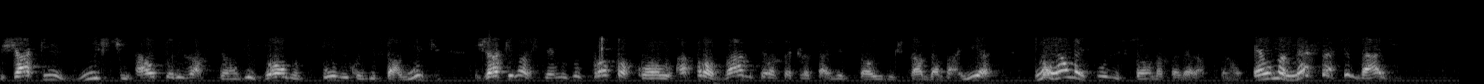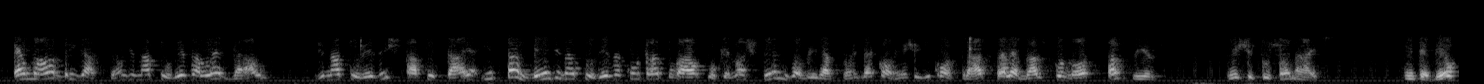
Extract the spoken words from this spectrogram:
já que existe a autorização dos órgãos públicos de saúde, já que nós temos um protocolo aprovado pela Secretaria de Saúde do Estado da Bahia, não é uma imposição da federação, é uma necessidade, é uma obrigação de natureza legal, de natureza estatutária e também de natureza contratual, porque nós temos obrigações decorrentes de contratos celebrados por nossos parceiros institucionais. Entendeu?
